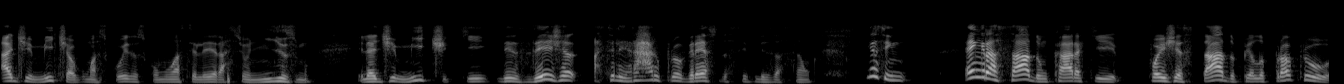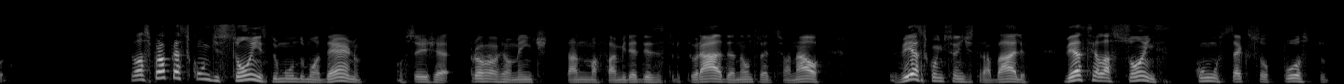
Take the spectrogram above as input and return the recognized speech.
admite algumas coisas como o aceleracionismo. Ele admite que deseja acelerar o progresso da civilização. E assim, é engraçado um cara que foi gestado pelo próprio pelas próprias condições do mundo moderno, ou seja, provavelmente está numa família desestruturada, não tradicional, vê as condições de trabalho, vê as relações com o sexo oposto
